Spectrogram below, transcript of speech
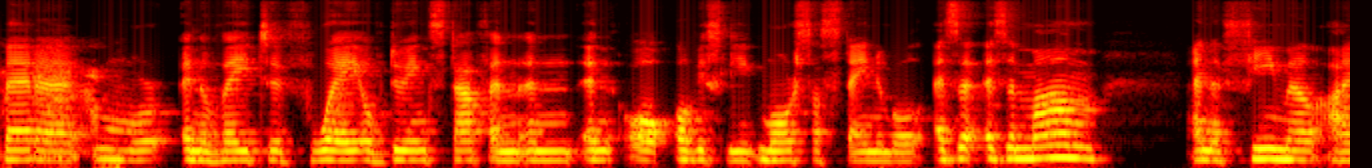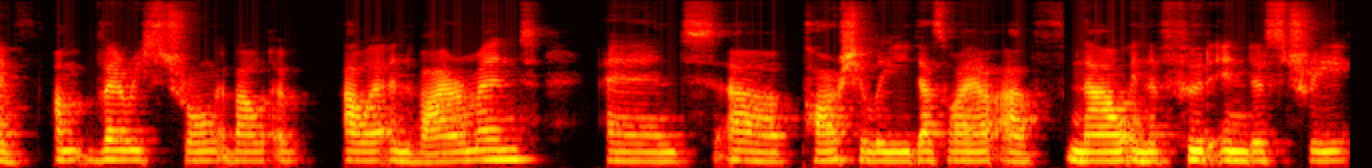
better, more innovative way of doing stuff, and and and obviously more sustainable. As a as a mom and a female, I've I'm very strong about uh, our environment, and uh, partially that's why I've now in the food industry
